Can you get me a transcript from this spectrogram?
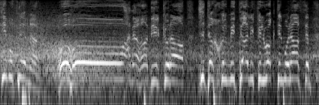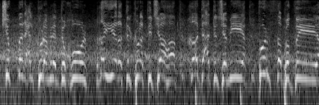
تيمو فيرنر. أوهو! الكرة. تدخل مثالي في الوقت المناسب. شوف منع الكرة من الدخول. غيرت الكرة اتجاهها. خدعت الجميع. فرصة بتضيع.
